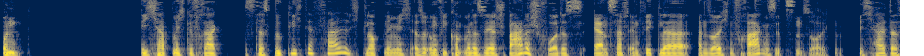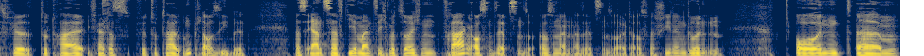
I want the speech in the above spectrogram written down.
und ich habe mich gefragt, ist das wirklich der Fall? Ich glaube nämlich, also irgendwie kommt mir das sehr spanisch vor, dass ernsthaft Entwickler an solchen Fragen sitzen sollten. Ich halte das für total, ich halte das für total unplausibel, dass ernsthaft jemand sich mit solchen Fragen auseinandersetzen sollte, aus verschiedenen Gründen. Und ähm,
